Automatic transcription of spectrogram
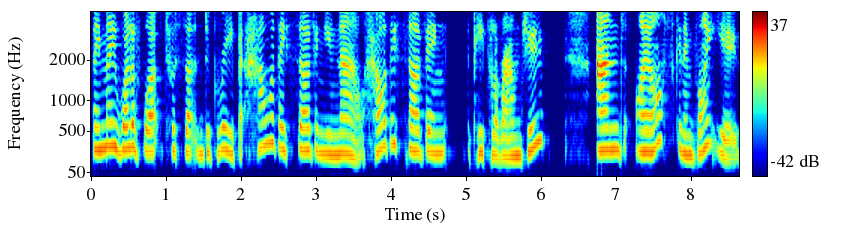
they may well have worked to a certain degree, but how are they serving you now? How are they serving the people around you. And I ask and invite you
